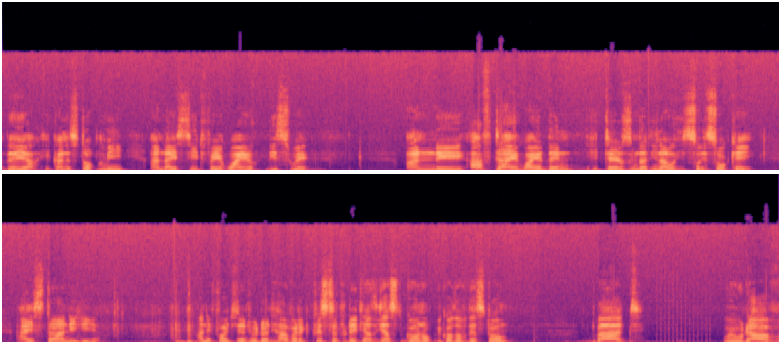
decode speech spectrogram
there, he can stop me and I sit for a while this way. And uh, after a while, then he tells me that you know it's, it's okay. I stand here. Unfortunately, we don't have electricity today. It has just gone off because of the storm. But we would have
